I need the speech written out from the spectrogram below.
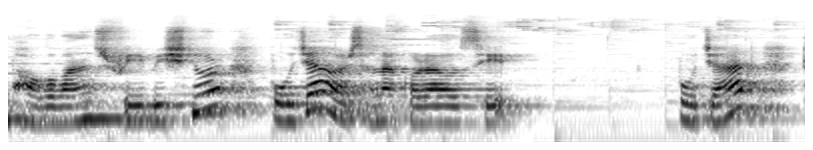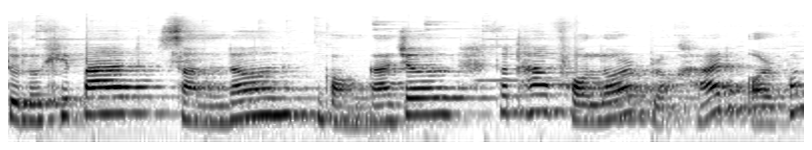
ভগৱান শ্ৰী বিষ্ণুৰ পূজা অৰ্চনা কৰা উচিত। পূজাত তুলসী পাত চন্দন গংগাজল তথা ফলৰ প্ৰসাদ অৰ্পণ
